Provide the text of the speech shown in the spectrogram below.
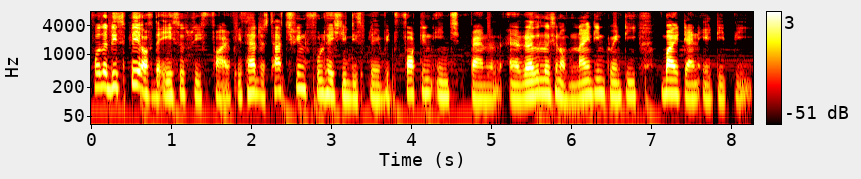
For the display of the Acer Swift 5, it had a touchscreen Full HD display with 14-inch panel and a resolution of 1920 by 1080p.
